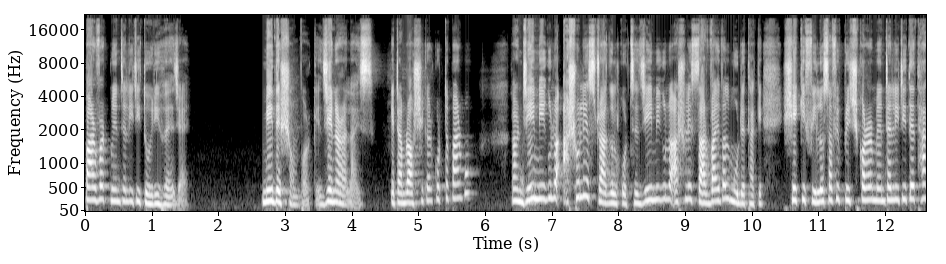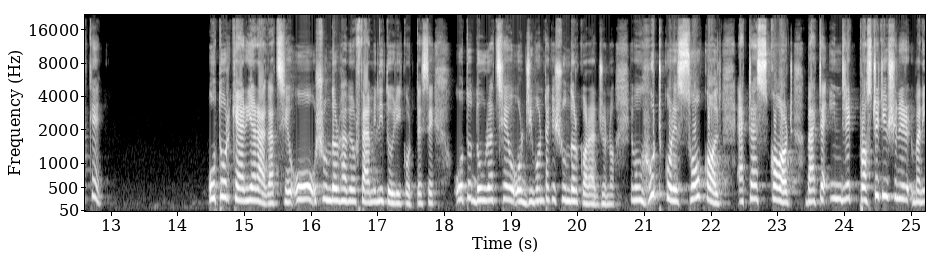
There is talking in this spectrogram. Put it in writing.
পারভার্ট মেন্টালিটি তৈরি হয়ে যায়। মেয়েদের সম্পর্কে জেনারেলাইজ এটা আমরা অস্বীকার করতে পারব? কারণ যেই মেয়েগুলো আসলে স্ট্রাগল করছে, যেই মেয়েগুলো আসলে সার্ভাইভাল মুডে থাকে, সে কি ফিলোসফি প্রিচ করার মেন্টালিটিতে থাকে? ও তোর ক্যারিয়ার আগাচ্ছে, ও সুন্দরভাবে ওর ফ্যামিলি তৈরি করতেছে, ও তো দৌড়াচ্ছে ওর জীবনটাকে সুন্দর করার জন্য এবং হুট করে সো কল্ড একটা স্কট বা একটা ইনডিরেক্ট প্রস্টিটিউশনের মানে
